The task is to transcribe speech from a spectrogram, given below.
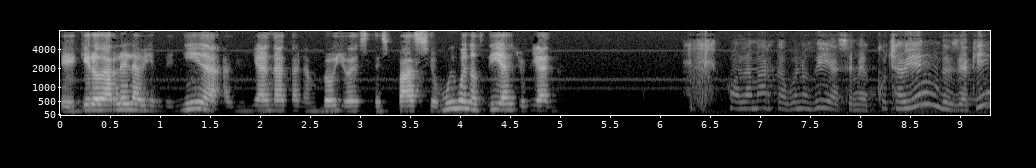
eh, quiero darle la bienvenida a Juliana Calambroyo a este espacio. Muy buenos días, Juliana. Hola Marta, buenos días. ¿Se me escucha bien desde aquí?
